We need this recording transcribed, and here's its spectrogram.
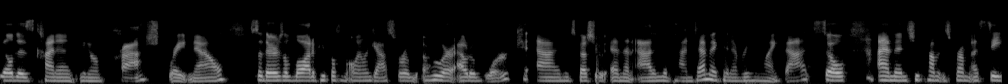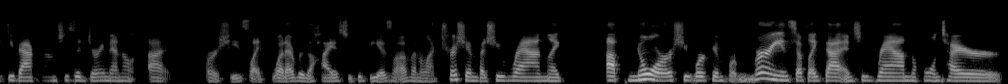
field is kind of, you know, crashed right now. So there's a lot of people from oil and gas who are, who are out of work and especially, and then adding the pandemic and everything like that. So, and then she comes from a safety background. She's a journeyman, uh, or she's like whatever the highest you could be as of an electrician, but she ran like up north. She worked in Fort McMurray and stuff like that. And she ran the whole entire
